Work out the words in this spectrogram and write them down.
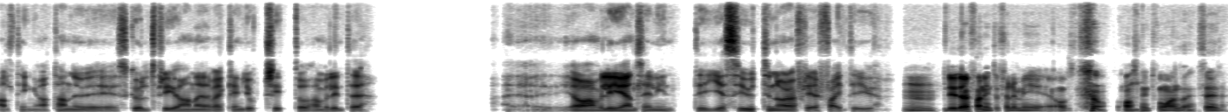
allting. och Att han nu är skuldfri och han har verkligen gjort sitt och han vill inte eh, Ja, han vill ju egentligen inte ge sig ut till några fler fighter ju. Mm. det är därför han inte följer med i av, avsnitt två. Han, säger,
